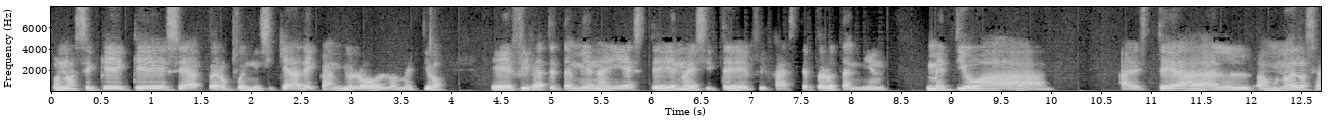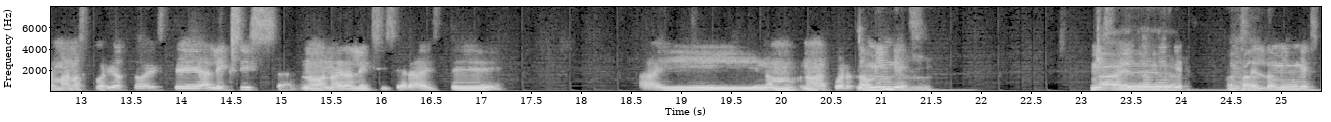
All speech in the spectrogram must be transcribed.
o, no sé qué, sea, pero pues ni siquiera de cambio lo, lo metió. Fíjate también ahí, este, no sé si te fijaste, pero también metió a, a este, al, a uno de los hermanos Corioto, este Alexis, no, no era Alexis, era este, ay, no, no me acuerdo, Domínguez. Misael ah, Domínguez. Misael Domínguez.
